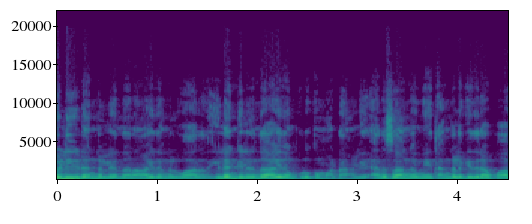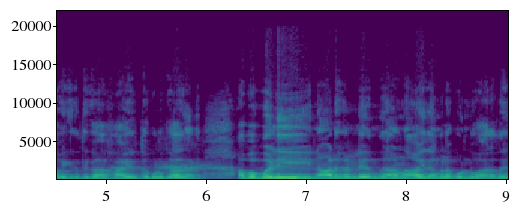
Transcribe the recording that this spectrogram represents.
வெளியிடங்கள்லேருந்து தான் ஆயுதங்கள் வாருது. இலங்கையிலேருந்து ஆயுதம் கொடுக்க மாட்டாங்களே. அரசாங்கமே தங்களுக்கு எதிராக பாவிக்கிறதுக்காக ஆயுதத்தை கொடுக்காதானே. அப்போ வெளி நாடுகள்லேருந்து தான் ஆயுதங்களை கொண்டு வரது.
